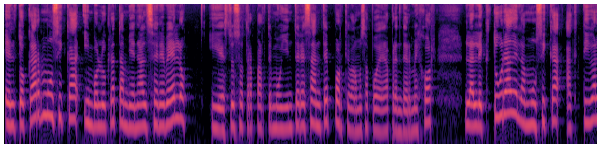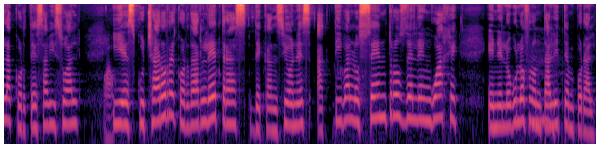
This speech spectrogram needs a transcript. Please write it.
El tocar música involucra también al cerebelo. Y esto es otra parte muy interesante porque vamos a poder aprender mejor. La lectura de la música activa la corteza visual Wow. y escuchar o recordar letras de canciones activa los centros del lenguaje en el lóbulo frontal y temporal.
